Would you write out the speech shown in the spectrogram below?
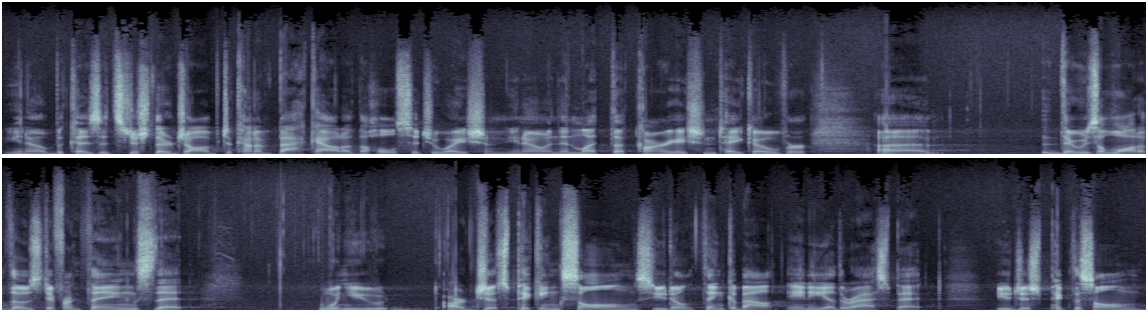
you know, because it's just their job to kind of back out of the whole situation, you know, and then let the congregation take over. Uh, there was a lot of those different things that when you are just picking songs, you don't think about any other aspect you just pick the song,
